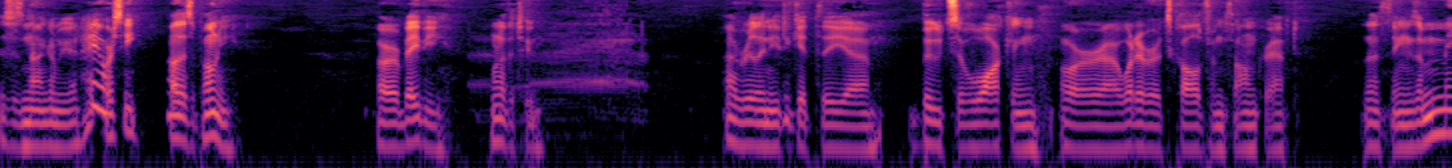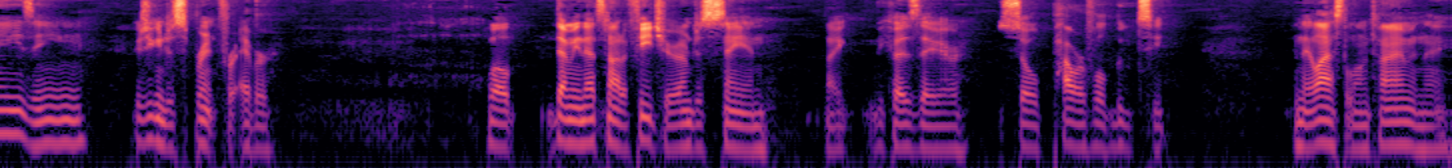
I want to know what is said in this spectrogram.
This is not to be good. Hey, horsey. Oh, there's a pony. Or a baby. One of the two. I really need to get the uh, boots of walking, or uh, whatever it's called from Thaumcraft. The thing's amazing. Because you can just sprint forever. Well, I mean, that's not a feature. I'm just saying, like, because they are so powerful bootsy. And they last a long time, and they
